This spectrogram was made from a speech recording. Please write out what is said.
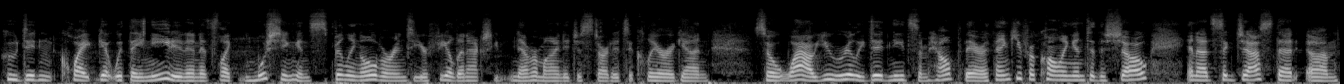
who didn't quite get what they needed, and it's like mushing and spilling over into your field. And actually, never mind, it just started to clear again. So, wow, you really did need some help there. Thank you for calling into the show. And I'd suggest that um,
